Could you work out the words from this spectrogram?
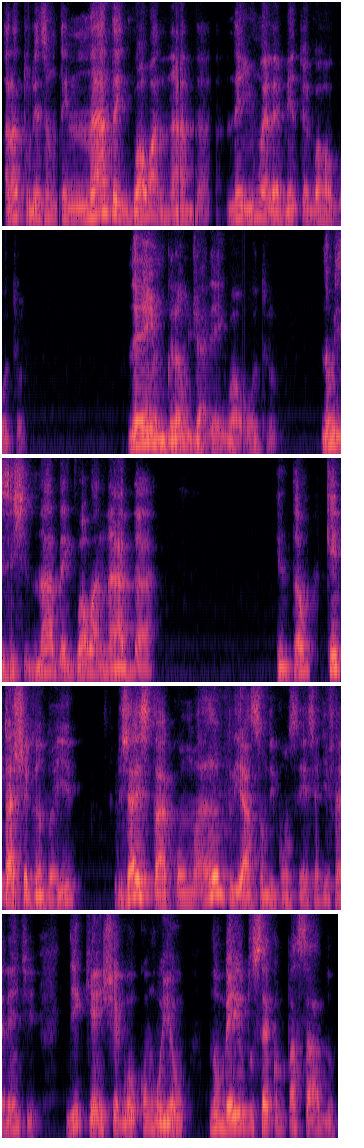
A natureza não tem nada igual a nada, nenhum elemento é igual ao outro nem um grão de areia igual ao outro. Não existe nada igual a nada. Então, quem está chegando aí já está com uma ampliação de consciência diferente de quem chegou como eu no meio do século passado,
